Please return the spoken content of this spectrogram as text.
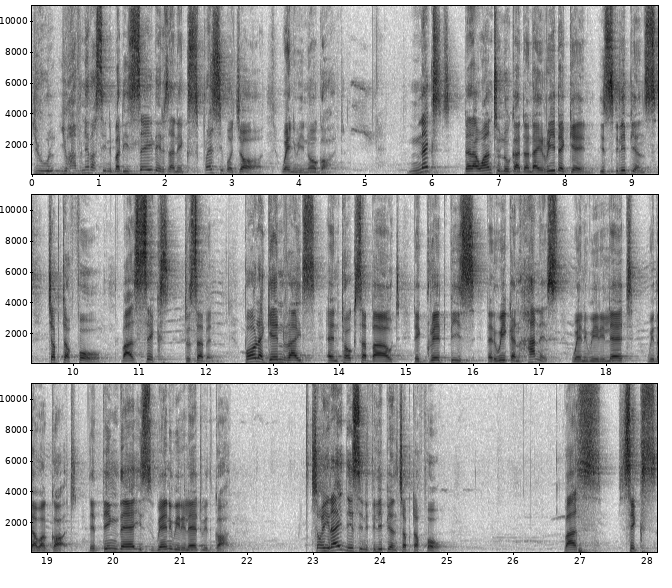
You, will, you have never seen it, but he said there is an expressible joy when we know God. Next that I want to look at, and I read again, is Philippians chapter 4, verse 6 to 7. Paul again writes and talks about the great peace that we can harness when we relate with our God. The thing there is when we relate with God. So he writes this in Philippians chapter 4, verse 6.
